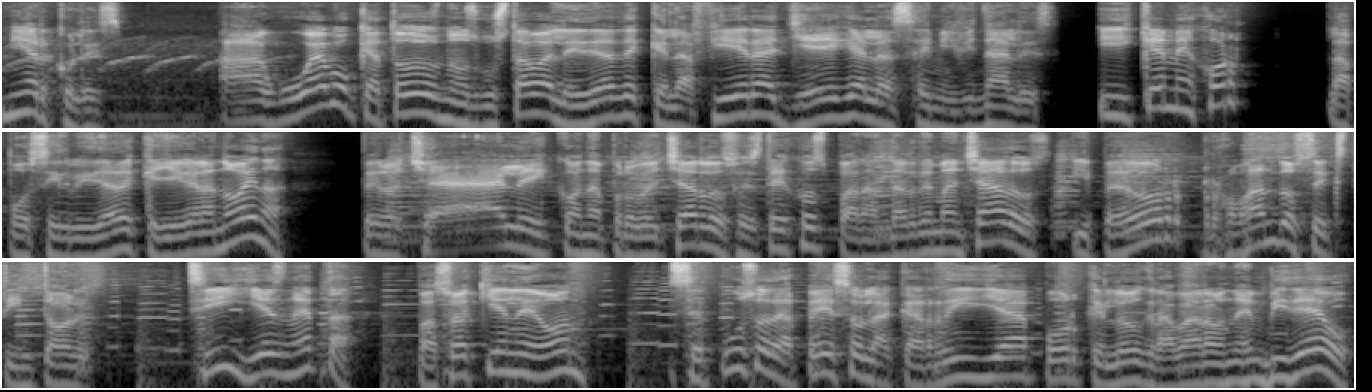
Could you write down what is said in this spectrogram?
Miércoles. A huevo que a todos nos gustaba la idea de que la fiera llegue a las semifinales. ¿Y qué mejor? La posibilidad de que llegue a la novena. Pero chale, con aprovechar los festejos para andar de manchados. Y peor, robándose extintores. Sí, y es neta. Pasó aquí en León. Se puso de a peso la carrilla porque los grabaron en video.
